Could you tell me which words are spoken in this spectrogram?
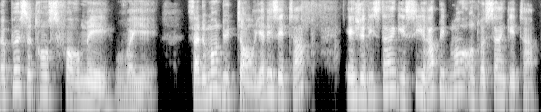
euh, peut se transformer, vous voyez. Ça demande du temps, il y a des étapes et je distingue ici rapidement entre cinq étapes.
